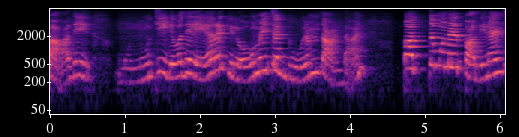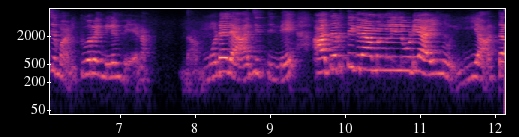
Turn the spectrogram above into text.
പാതയിൽ മുന്നൂറ്റി ഇരുപതിലേറെ കിലോമീറ്റർ ദൂരം താണ്ടാൻ പത്ത് മുതൽ പതിനഞ്ച് മണിക്കൂറെങ്കിലും വേണം. നമ്മുടെ രാജ്യത്തിന്റെ അതിർത്തി ഗ്രാമങ്ങളിലൂടെ ആയിരുന്നു ഈ യാത്ര.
